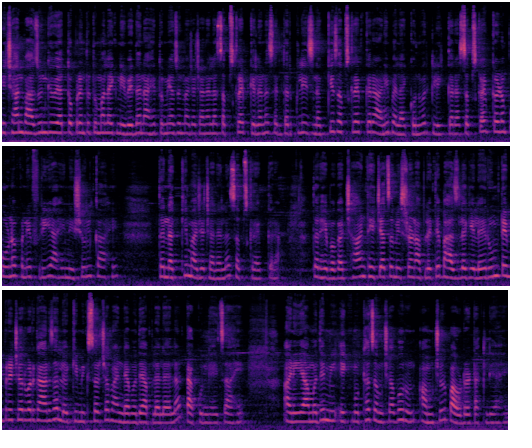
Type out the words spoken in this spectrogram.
हे छान भाजून घेऊयात. तोपर्यंत तुम्हाला एक निवेदन आहे. तुम्ही अजून माझ्या चॅनलला सबस्क्राईब केलं नसेल तर प्लीज नक्की सबस्क्राईब करा आणि बेलायकॉनवर क्लिक करा. सबस्क्राईब करणं पूर्णपणे फ्री आहे निशुल्क आहे. तर नक्की माझ्या चॅनलला सबस्क्राईब करा. तर हे बघा छान ठेच्याचं मिश्रण आपलं इथे भाजलं गेलं आहे रूम टेम्परेचरवर गार झालं की मिक्सरच्या भांड्यामध्ये आपल्याला याला टाकून घ्यायचं आहे. आणि यामध्ये मी एक मोठा चमचा भरून आमचूर पावडर टाकली आहे.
